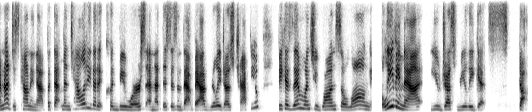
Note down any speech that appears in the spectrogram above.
I'm not discounting that, but that mentality that it could be worse and that this isn't that bad really does trap you because then once you've gone so long believing that, you just really get stuck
